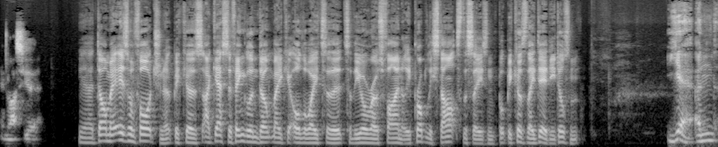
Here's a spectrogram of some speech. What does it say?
in last year. Yeah, Dom, it is unfortunate because I guess if England don't make it all the way to the to the Euros final, he probably starts the season. But because they did, he doesn't. Yeah, and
